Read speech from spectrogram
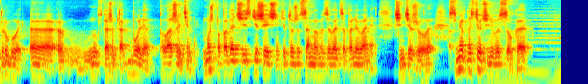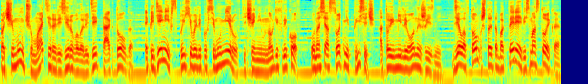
другой, э, ну, скажем так, более положительный. Может попадать через кишечники, то же самое вызывает заболевание, очень тяжелое. Смертность очень высокая. Почему чума терроризировала людей так долго? Эпидемии вспыхивали по всему миру в течение многих веков, унося сотни тысяч, а то и миллионы жизней. Дело в том, что эта бактерия весьма стойкая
